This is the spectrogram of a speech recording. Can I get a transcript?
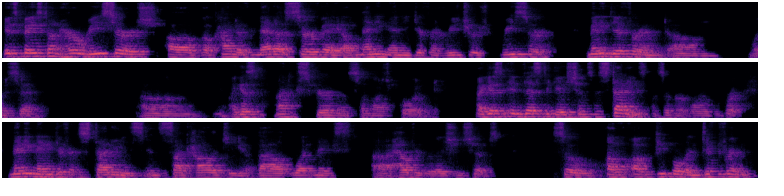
it's based on her research of a kind of meta survey of many, many different research, research many different um, what is that? Um, I guess not experiments so much, but I guess investigations and studies, as word, many, many different studies in psychology about what makes uh, healthy relationships. So of, of people in different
